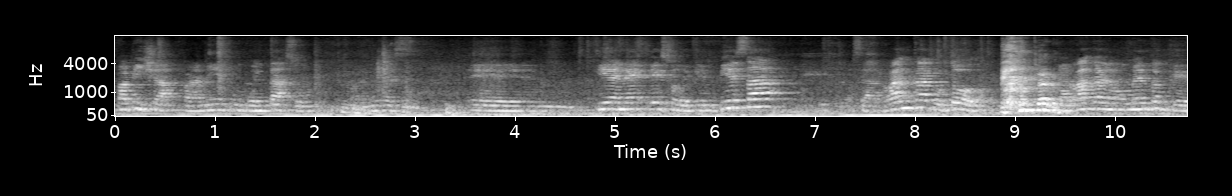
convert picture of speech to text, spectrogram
Papilla, para mí es un cuentazo. Para mí es, eh, tiene eso de que empieza, o sea, arranca con todo. Claro. Arranca en el momento en que,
